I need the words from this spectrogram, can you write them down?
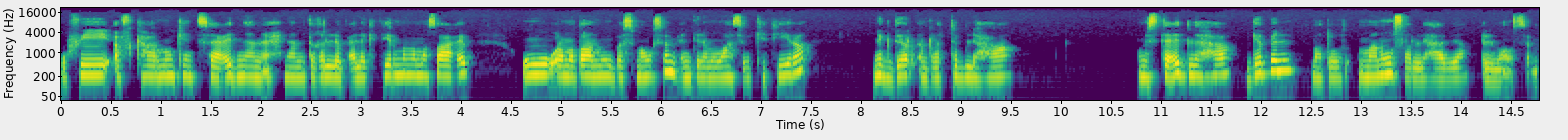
وفي أفكار ممكن تساعدنا إن إحنا نتغلب على كثير من المصاعب. ورمضان مو بس موسم عندنا مواسم كثيرة نقدر نرتب لها ونستعد لها قبل ما, نوصل لهذا الموسم.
